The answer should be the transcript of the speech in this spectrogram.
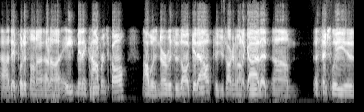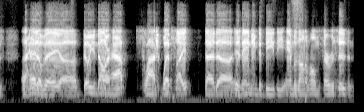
uh, they put us on a, on a eight minute conference call. I was nervous as all get out because you're talking about a guy that um, essentially is ahead of a uh, billion dollar app slash website that uh, is aiming to be the Amazon of home services, and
